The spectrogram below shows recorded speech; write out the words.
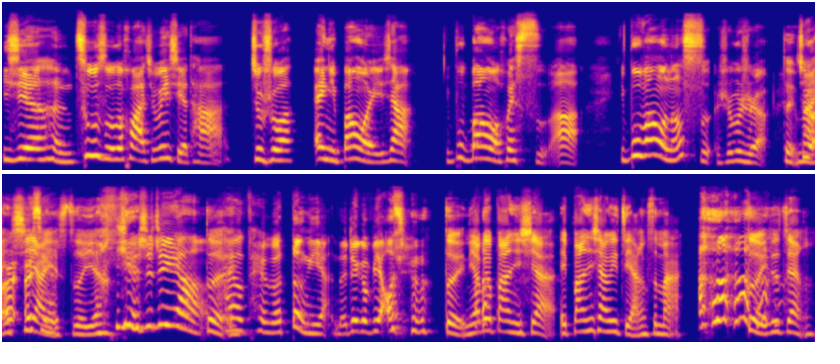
一些很粗俗的话去威胁他，就说，哎，你帮我一下，你不帮我会死啊。你不帮我能死是不是？对，马来西亚也是这样，也是这样。对，还要配合瞪眼的这个表情。对，你要不要帮一下？哎，帮一下会怎样是吗？对，就这样。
